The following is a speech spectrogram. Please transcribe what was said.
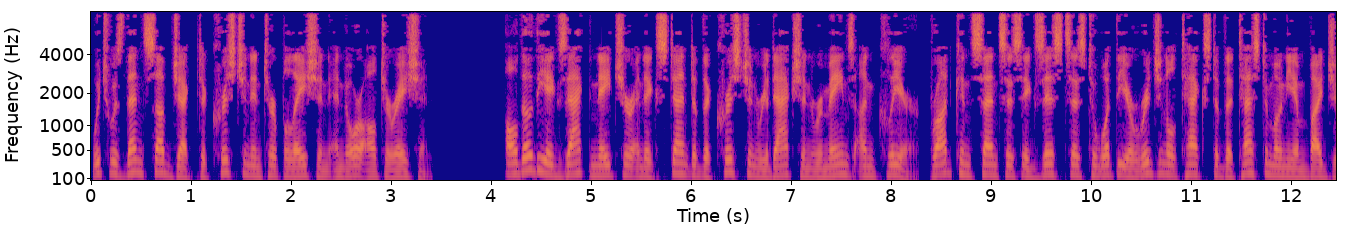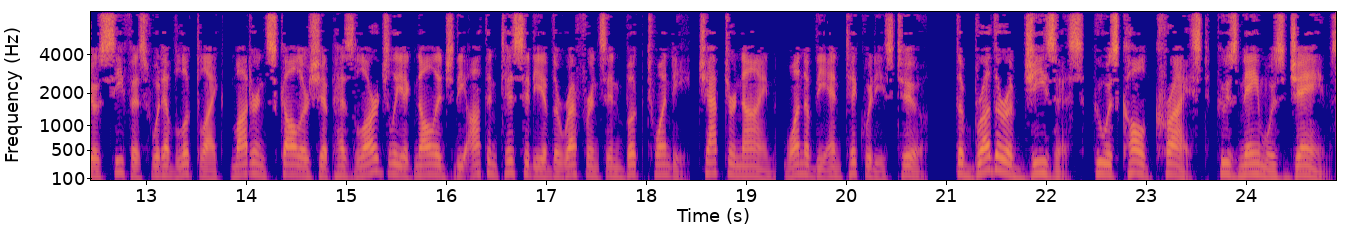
which was then subject to Christian interpolation and or alteration. Although the exact nature and extent of the Christian redaction remains unclear, broad consensus exists as to what the original text of the Testimonium by Josephus would have looked like. Modern scholarship has largely acknowledged the authenticity of the reference in Book 20, Chapter 9, 1 of the Antiquities to the brother of Jesus, who was called Christ, whose name was James,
